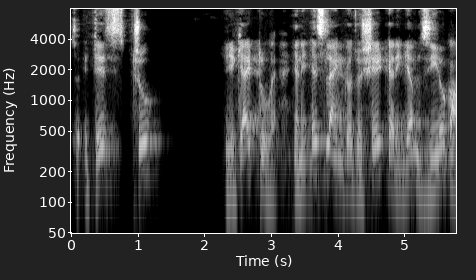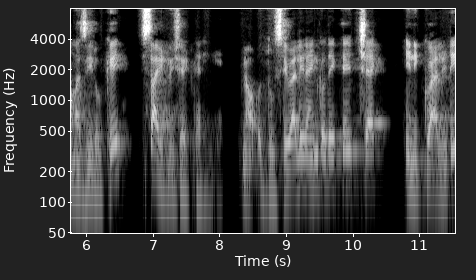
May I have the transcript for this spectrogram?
so it is true ये क्या है? ट्रू है। यानी इस लाइन को जो शेड करेंगे, हम ज़ीरो कामा ज़ीरो के साइड में शेड करेंगे। ना दूसरी वाली लाइन को देखते हैं। Check inequality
